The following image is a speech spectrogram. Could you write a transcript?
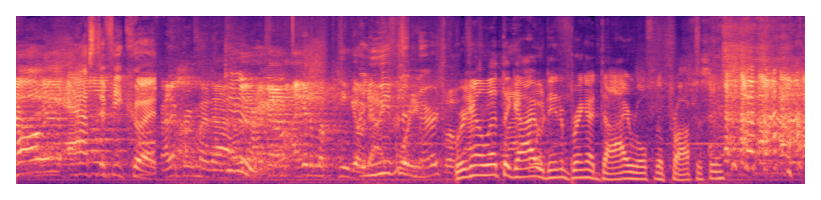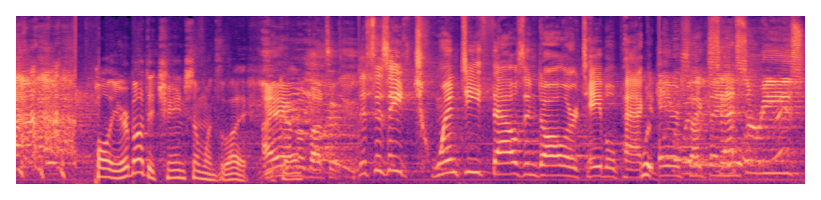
Polly asked if he could. I didn't bring my die. Dude, I got, I got him a pingo Are you even a nerd? We're gonna let the guy who didn't bring a die roll for the prophecy. Paul, you're about to change someone's life. I am about to. This is a $20,000 table package or With accessories,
